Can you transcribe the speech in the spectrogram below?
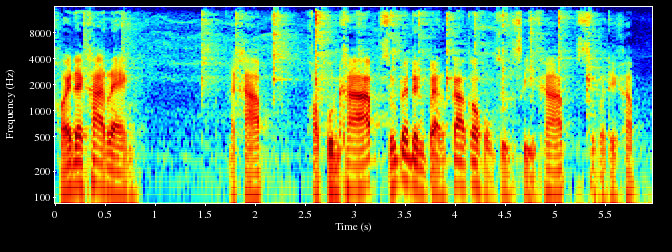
ขอให้ได้ค่าแรงนะครับ ขอบคุณครับ 0 8 1 8 9 9 6 0 4 ครับ สวัสดีครับ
